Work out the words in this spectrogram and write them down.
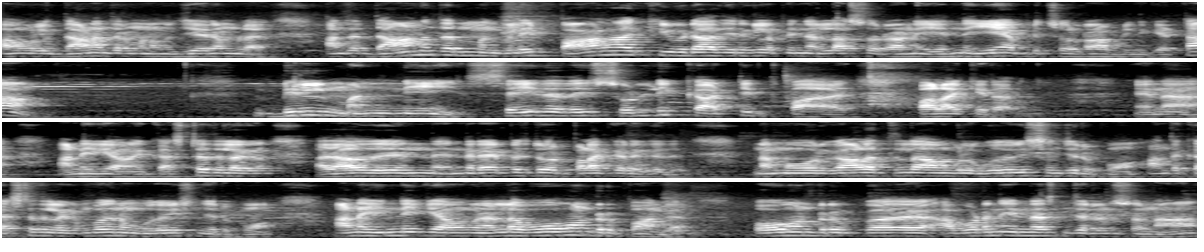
அவங்களுக்கு தான தர்மம் நம்ம செய்கிறோம்ல அந்த தான தர்மங்களை பாழாக்கி விடாதீர்கள் அப்படின்னு நல்லா சொல்கிறானே என்ன ஏன் அப்படி சொல்கிறான் அப்படின்னு கேட்டால் பில் மன்னி செய்ததை சொல்லி காட்டி பா பாழாக்கிறாருங்க. ஏன்னா அன்றைக்கி அவன் கஷ்டத்தில் அதாவது நிறைய பேர்கிட்ட ஒரு பழக்கம் இருக்குது. நம்ம ஒரு காலத்தில் அவங்களுக்கு உதவி செஞ்சுருப்போம். அந்த கஷ்டத்தில் இருக்கும்போது நம்ம உதவி செஞ்சுருப்போம். ஆனால் இன்றைக்கி அவங்க நல்லா ஓகோன் இருப்பாங்க ஓகோன் இருக்க உடனே என்ன செஞ்சிடறேன்னு சொன்னால்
